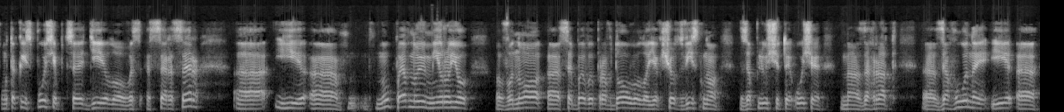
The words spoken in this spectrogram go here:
у такий спосіб це діяло в СРСР, і ну, певною мірою воно е, себе виправдовувало, якщо, звісно, заплющити очі на заград е, загони і е,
